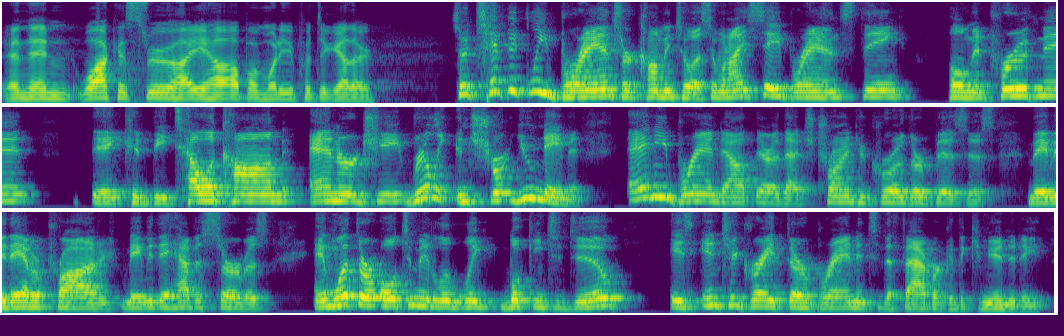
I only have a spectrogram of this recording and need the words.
and then walk us through how you help them. What do you put together? So typically brands are coming to us. And when I say brands, think home improvement, it could be telecom, energy, really insure, you name it. Any brand out there that's trying to grow their business, maybe they have a product, maybe they have a service. And what they're ultimately looking to do is integrate their brand into the fabric of the community.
